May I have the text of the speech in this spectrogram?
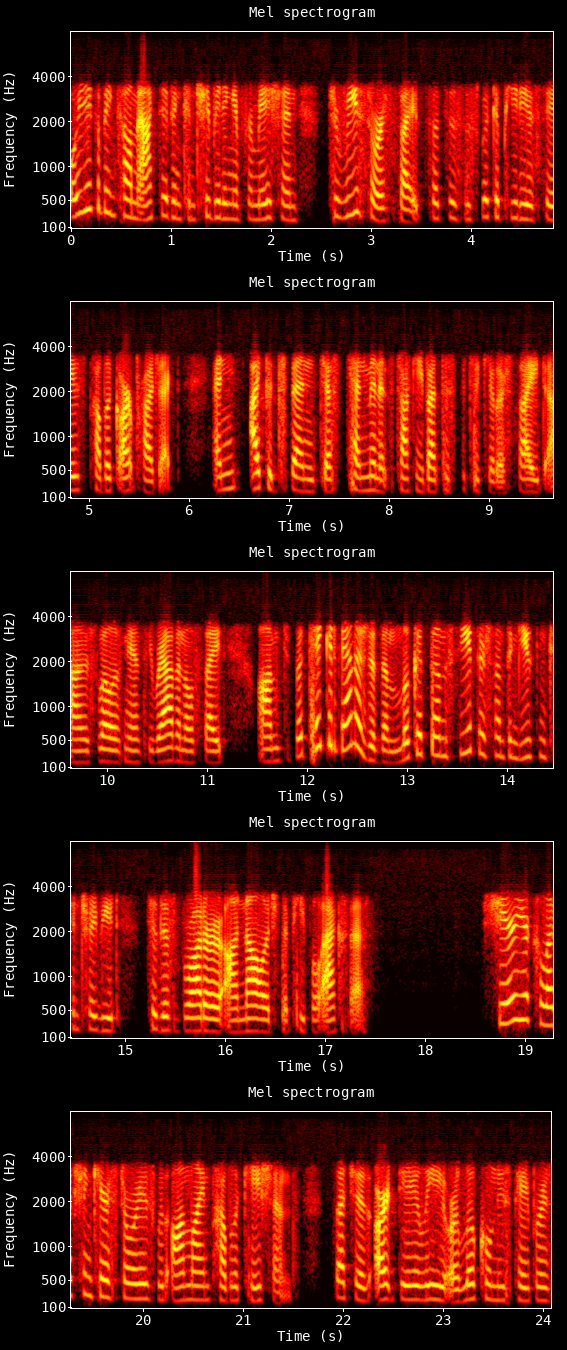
or you can become active in contributing information to resource sites such as this Wikipedia Saves Public Art project. And I could spend just 10 minutes talking about this particular site uh, as well as Nancy Ravenel's site. Um, but take advantage of them. Look at them. See if there's something you can contribute to this broader uh, knowledge that people access. Share your collection care stories with online publications, such as Art Daily or local newspapers.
